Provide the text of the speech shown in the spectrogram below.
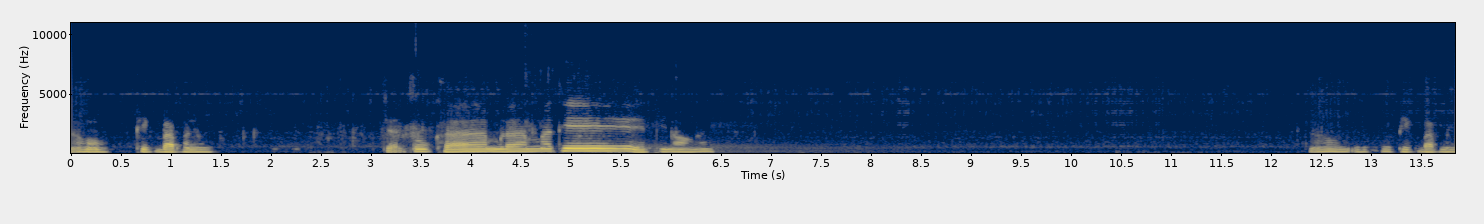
เอาพิกบับอันนึงจตุคามรามเทศพี่น้องเอ้ยเอาพลิกบับมัน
